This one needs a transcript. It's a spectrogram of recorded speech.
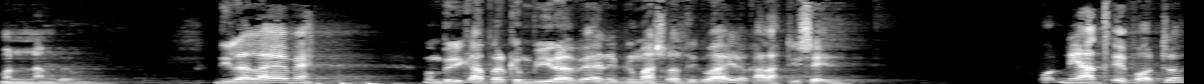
menang kok. Dilalai meh memberi kabar gembira ini Ibnu Mas'ud iku ae kalah dhisik. Kok niate padha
